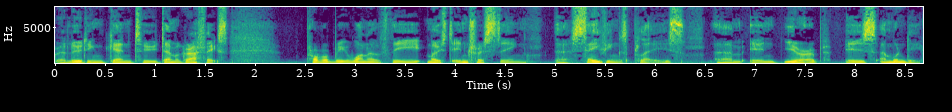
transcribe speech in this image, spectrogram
alluding again to demographics, probably one of the most interesting uh, savings plays um, in Europe is Amundi,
